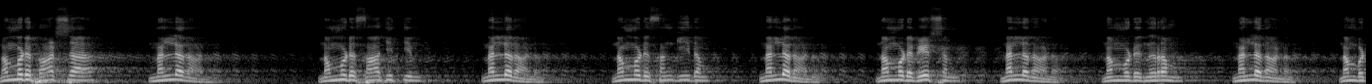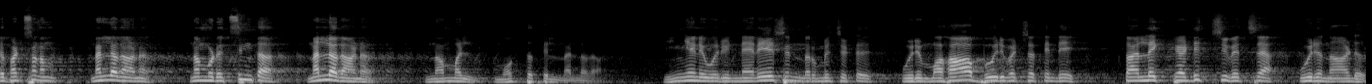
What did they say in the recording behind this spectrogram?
നമ്മുടെ ഭാഷ നല്ലതാണ്. നമ്മുടെ സാഹിത്യം നല്ലതാണ് നമ്മുടെ സംഗീതം നല്ലതാണ് നമ്മുടെ വേഷം നല്ലതാണ് നമ്മുടെ നിറം നല്ലതാണ് നമ്മുടെ ഭക്ഷണം നല്ലതാണ്. നമ്മുടെ ചിന്ത നല്ലതാണ്. നമ്മൾ മൊത്തത്തിൽ നല്ലതാണ്. ഇങ്ങനെ ഒരു നരേഷൻ നിർമ്മിച്ചിട്ട് ഒരു മഹാഭൂരിപക്ഷത്തിന്റെ തലക്കടിച്ചു വെച്ച ഒരു നാട്.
